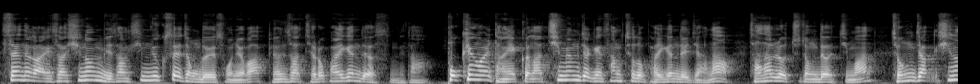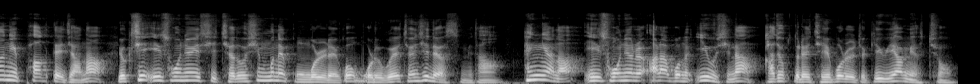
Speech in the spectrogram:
세느강에서 신혼 미상 16세 정도의 소녀가 변사체로 발견되었습니다. 폭행을 당했거나 치명적인 상처도 발견되지 않아 자살로 추정되었지만 정작 신원이 파악되지 않아 역시 이 소녀의 시체도 신문에 공고를 내고 모르고에 전시되었습니다. 행여나 이 소녀를 알아보는 이웃이나 가족들의 제보를 듣기 위함이었죠.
